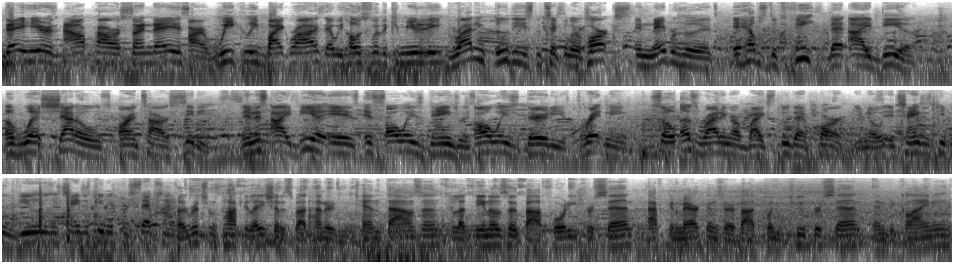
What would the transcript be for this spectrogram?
Today here is Our Power Sundays, our weekly bike rides that we host for the community. Riding through these particular parks and neighborhoods, it helps defeat that idea of what shadows our entire city. And this idea is it's always dangerous, always dirty, threatening. So us riding our bikes through that park, you know, it changes people's views, it changes people's perceptions. The Richmond population is about 110,000. Latinos are about 40%. African Americans are about 22% and declining.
